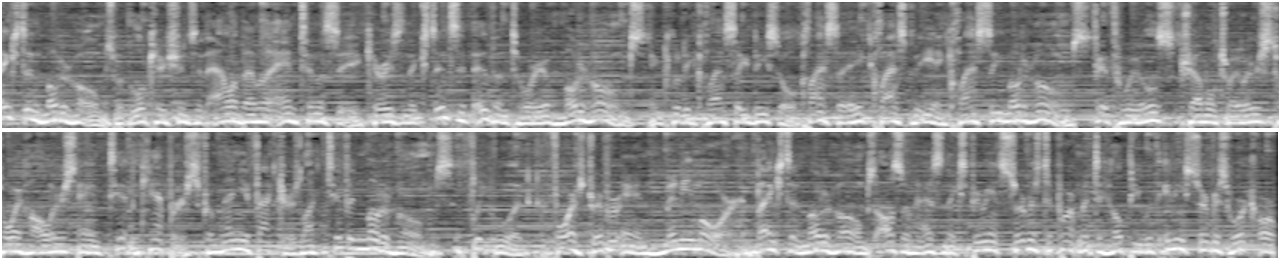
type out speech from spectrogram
Bankston Motorhomes, with locations in Alabama and Tennessee, carries an extensive inventory of motorhomes, including Class A diesel, Class A, Class B, and Class C motorhomes, fifth wheels, travel trailers, toy haulers, and tent campers from manufacturers like Tiffin Motorhomes, Fleetwood, Forest River, and many more. Bankston Motorhomes also has an experienced service department to help you with any service work or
